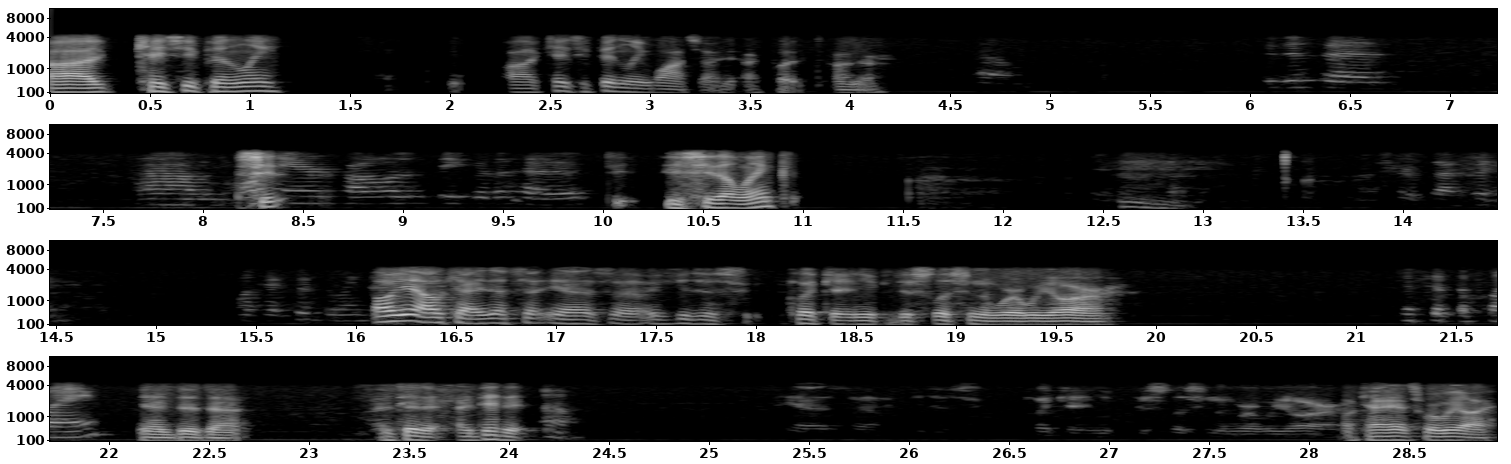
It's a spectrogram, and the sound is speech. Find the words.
Uh, Casey Finley. Uh, Casey Finley Watts. I, I put under. It just says, um, See- on air, call to speak the host. Do you see that link? Not sure exactly. Okay, click the link. Oh yeah, okay, that's it. Yeah, so you could just click it and you can just listen to where we are. Just hit the play. Yeah, I did that. I did it. I did it. Oh. Okay, that's where we are.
